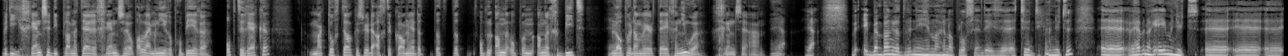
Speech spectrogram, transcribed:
we die grenzen, die planetaire grenzen, op allerlei manieren proberen op te rekken. Maar toch telkens weer erachter komen, ja, dat, dat, dat op, een ander, op een ander gebied ja. lopen we dan weer tegen nieuwe grenzen aan. Ja. Ja, ik ben bang dat we het niet helemaal gaan oplossen in deze 20 minuten. Uh, we hebben nog één minuut. Uh, uh,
